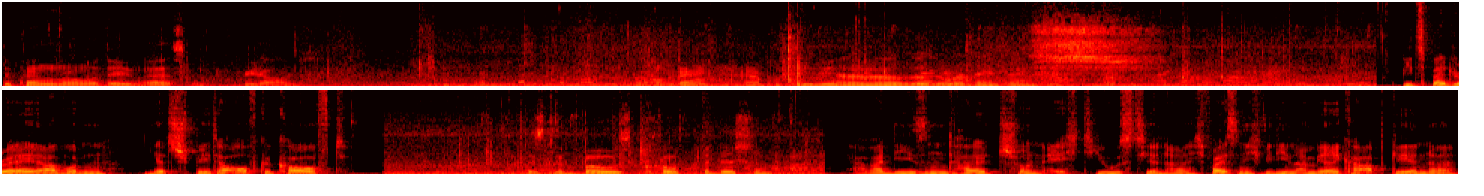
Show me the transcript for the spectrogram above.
Depending on what they asking. Three dollars. Oh dang, Apple TV. I don't know if those are worth anything. Beats by Dre, ja, wurden jetzt später aufgekauft. Is the Bose Coke edition? Ja, aber die sind halt schon echt used hier, ne? Ich weiß nicht, wie die in Amerika abgehen, ne?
